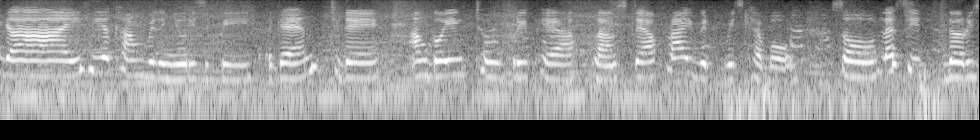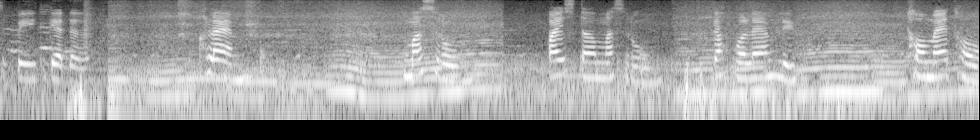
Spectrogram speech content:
guys, here come with a new recipe again. Today I'm going to prepare clam stir fry with vegetable. So let's see the recipe together. Clam, mushroom, oyster mushroom, lamb leaf, tomato,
